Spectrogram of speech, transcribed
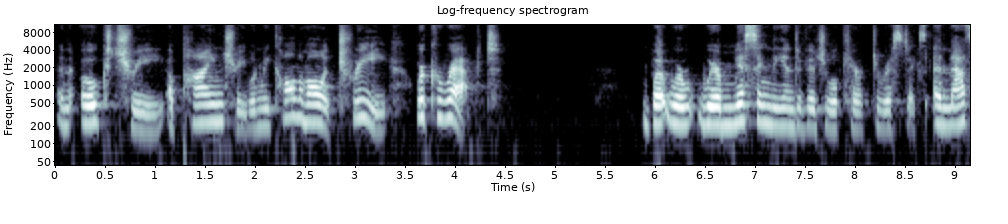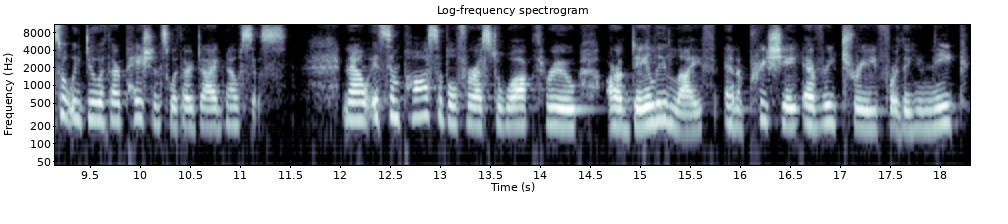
an oak tree, a pine tree, when we call them all a tree, we're correct. But we're, we're missing the individual characteristics. And that's what we do with our patients with our diagnosis. Now, it's impossible for us to walk through our daily life and appreciate every tree for the unique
